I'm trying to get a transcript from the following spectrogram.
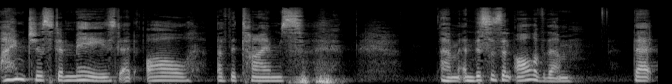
I'm just amazed at all of the times, um, and this isn't all of them, that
